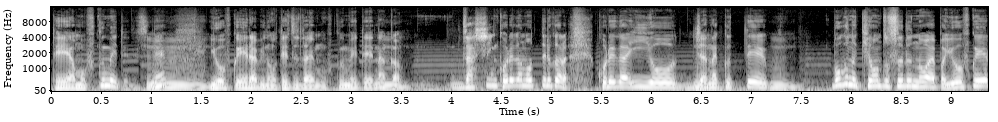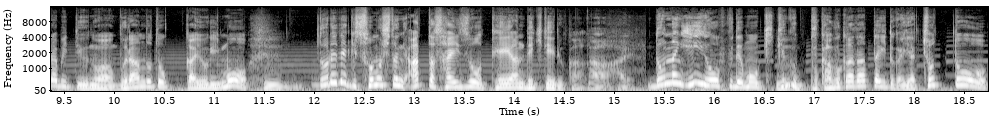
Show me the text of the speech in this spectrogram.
提案も含めてですね、うん。洋服選びのお手伝いも含めてなんかうん。雑誌にこれが載ってるからこれがいいよじゃなくて、うん僕の基本とするのはやっぱ洋服選びっていうのはブランドとかよりもうん。どれだけその人に合ったサイズを提案できているか。あはい。どんなにいい洋服でも結局ブカブカだったりとか、いやちょっと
